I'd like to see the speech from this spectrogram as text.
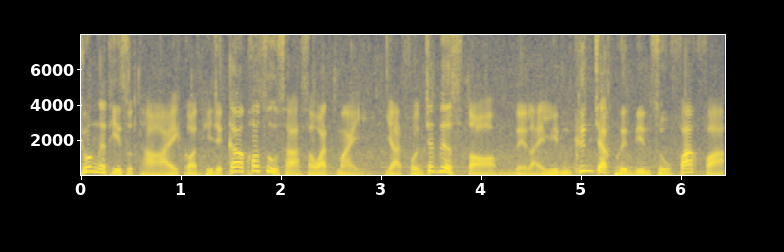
ช่วงนาทีสุดท้ายก่อนที่จะก้าวเข้าสู่ศตวรรษใหม่ หยาดฝนจากเดอะสตอมได้ไหลลินขึ้นจากพื้นดินสู่ฟากฟ้า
